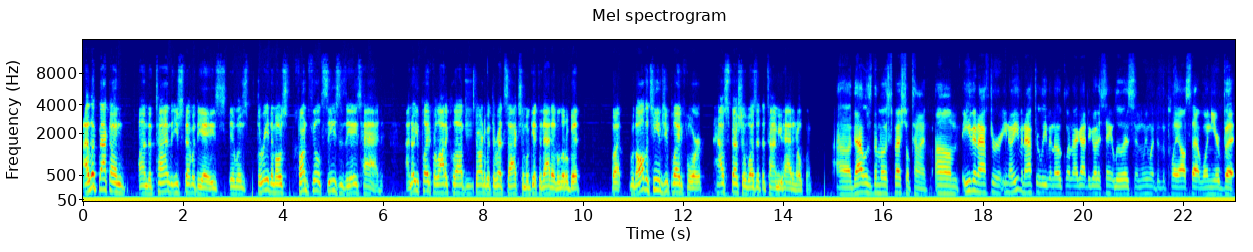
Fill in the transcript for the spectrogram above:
I look back on on the time that you spent with the A's. It was three of the most fun-filled seasons the A's had. I know you played for a lot of clubs. You started with the Red Sox, and we'll get to that in a little bit. But with all the teams you played for, how special was it the time you had in Oakland? Uh, that was the most special time. Um, even after you know, even after leaving Oakland, I got to go to St. Louis, and we went to the playoffs that one year. But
